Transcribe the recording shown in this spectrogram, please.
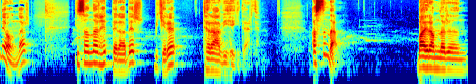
Ne onlar? İnsanlar hep beraber bir kere teravihe giderdi. Aslında bayramların,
